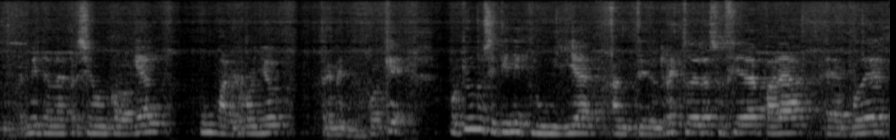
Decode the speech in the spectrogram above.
si me permiten la expresión coloquial, un mal rollo tremendo. ¿Por qué? Porque uno se tiene que humillar ante el resto de la sociedad para eh, poder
